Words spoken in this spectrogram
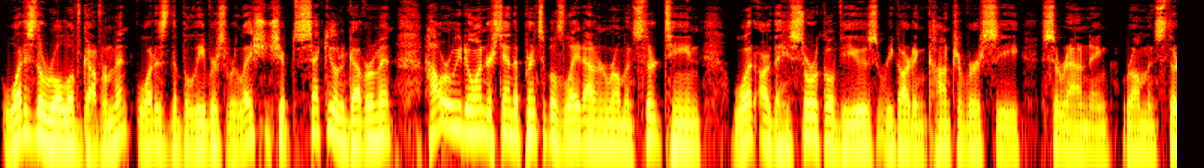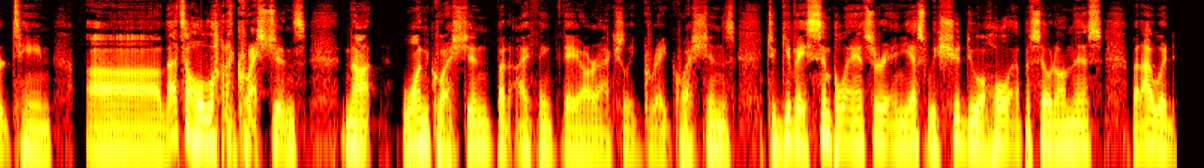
what is the role of government? What is the believer's relationship to secular government? How are we to understand the principles laid out in Romans 13? What are the historical views regarding controversy surrounding Romans 13? Uh, that's a whole lot of questions, not one question, but I think they are actually great questions. To give a simple answer, and yes, we should do a whole episode on this, but I would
